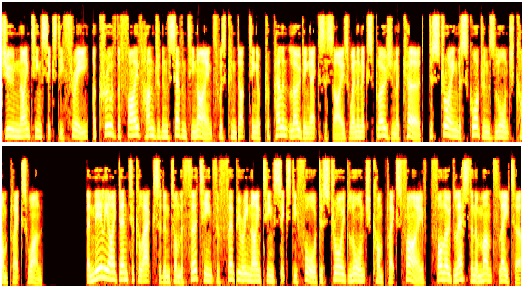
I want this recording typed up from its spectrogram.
June 1963, a crew of the 579th was conducting a propellant loading exercise when an explosion occurred, destroying the squadron's launch Complex 1. A nearly identical accident on 13 February 1964 destroyed Launch Complex 5, followed less than a month later,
